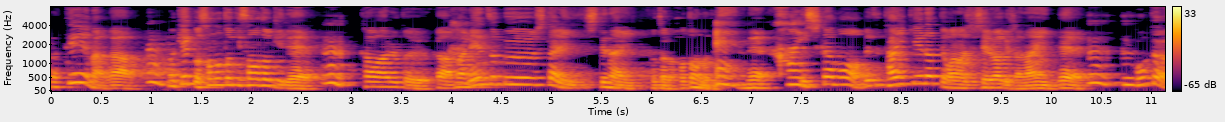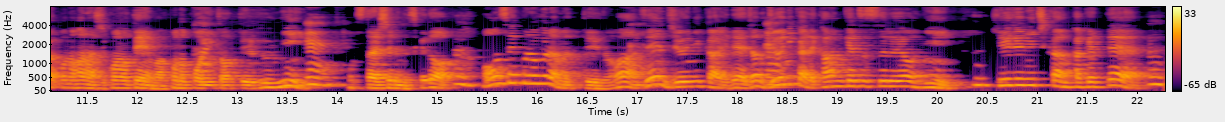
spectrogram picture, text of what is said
まあテーマが、うんまあ、結構その時その時でうん。変わるというか、まあ、はい連続したりしてないことがほとんどですよね。はいで。しかも別に体型だってお話ししてるわけじゃないんで、うんうん。今回はこの話、このテーマ、このポイントっていう風にええ。お伝えしてるんですけど、うん。音声プログラムっていうのは全12回で、ちゃんと12回で完結するようにうん、90日間かけてうん。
